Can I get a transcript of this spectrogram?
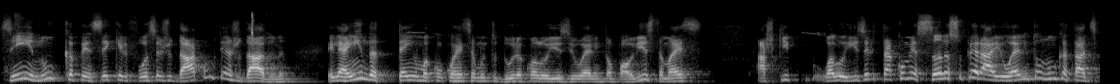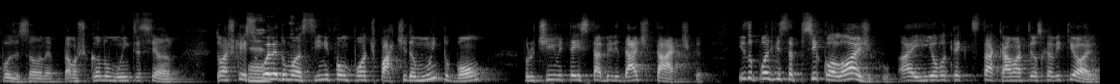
Sim, nunca pensei que ele fosse ajudar como tem ajudado, né? Ele ainda tem uma concorrência muito dura com a Luiz e o Wellington Paulista, mas acho que o Aloysio ele está começando a superar e o Wellington nunca está à disposição, né? Está machucando muito esse ano. Então acho que a é. escolha é. do Mancini foi um ponto de partida muito bom para o time ter estabilidade tática. E do ponto de vista psicológico, aí eu vou ter que destacar o Matheus Cavicchioli.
